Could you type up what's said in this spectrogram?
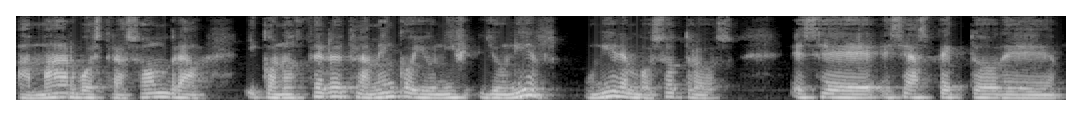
amar vuestra sombra y conocer el flamenco y unir, unir, unir en vosotros ese, ese aspecto de,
